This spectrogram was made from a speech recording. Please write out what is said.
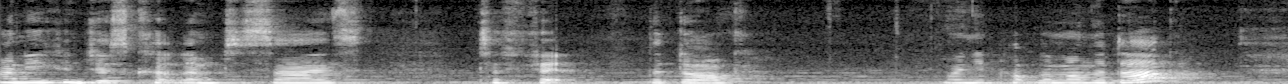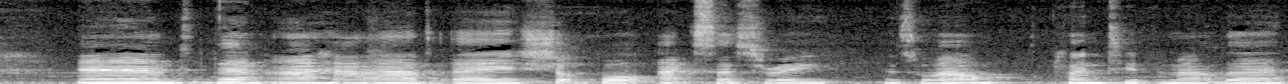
and you can just cut them to size to fit the dog when you pop them on the dog. And then I had a shop bought accessory as well, plenty of them out there.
